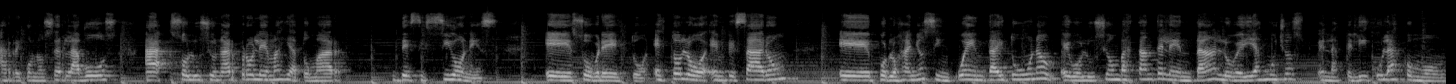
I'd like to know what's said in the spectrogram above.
a reconocer la voz, a solucionar problemas y a tomar decisiones eh, sobre esto. Esto lo empezaron eh, por los años 50 y tuvo una evolución bastante lenta. Lo veías muchos en las películas como,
